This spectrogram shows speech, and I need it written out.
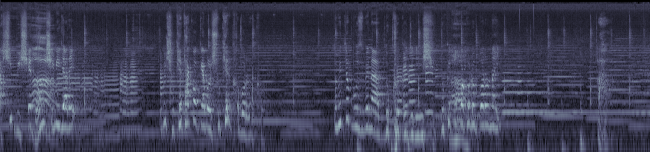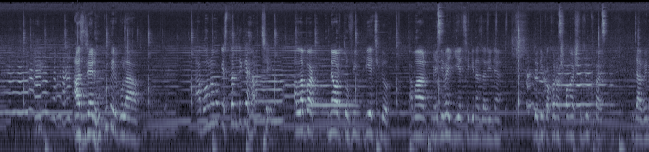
আসি বিষে ধ্বংসিনী জানে তুমি সুখে থাকো কেবল সুখের খবর রাখো। তুমি তো বুঝবে না দুঃখ কি জিনিস দুঃখে তো কখনো করো নাই। আজরাইল হুকুমের গোলাম আবু স্থান থেকে হাঁটছে। আল্লাহ পাক নেওয়ার তৌফিক দিয়েছিল। আমার মেহেদি ভাই গিয়েছে কিনা জানি না। যদি কখনো সময় সুযোগ হয়, যাবেন,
